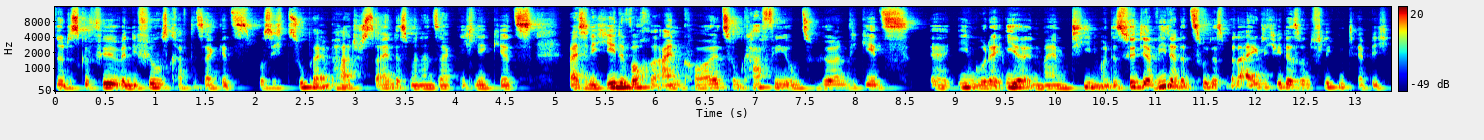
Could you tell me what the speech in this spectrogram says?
Nur das Gefühl, wenn die Führungskraft jetzt sagt, jetzt muss ich super empathisch sein, dass man dann sagt, ich lege jetzt, weiß ich nicht, jede Woche einen Call zum Kaffee, um zu hören, wie geht's äh, ihm oder ihr in meinem Team. Und das führt ja wieder dazu, dass man eigentlich wieder so einen Flickenteppich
